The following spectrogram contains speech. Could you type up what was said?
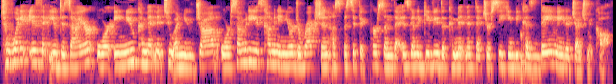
to what it is that you desire or a new commitment to a new job or somebody is coming in your direction a specific person that is going to give you the commitment that you're seeking because they made a judgment call.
